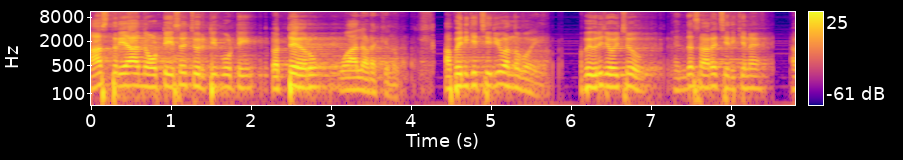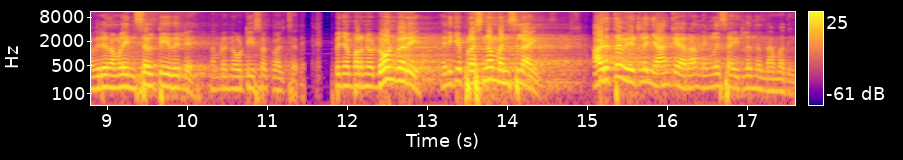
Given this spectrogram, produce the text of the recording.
ആ സ്ത്രീ ആ നോട്ടീസ് ചുരുട്ടി കൂട്ടി ഒറ്റയേറും വാലടക്കലും അപ്പൊ എനിക്ക് ചിരി വന്നു പോയി. അപ്പൊ ഇവർ ചോദിച്ചു എന്താ സാറേ ചിരിക്കണേ? അവർ നമ്മളെ ഇൻസൾട്ട് ചെയ്തില്ലേ? നമ്മുടെ നോട്ടീസൊക്കെ വലിച്ചത്. അപ്പൊ ഞാൻ പറഞ്ഞു ഡോണ്ട് വെറി എനിക്ക് പ്രശ്നം മനസ്സിലായി. അടുത്ത വീട്ടിൽ ഞാൻ കയറാം നിങ്ങൾ സൈഡിൽ നിന്നാൽ മതി.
